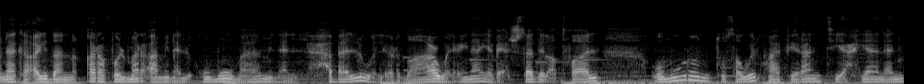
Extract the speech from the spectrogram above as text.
هناك أيضا قرف المرأة من الأمومة من الحبل والإرضاع والعناية بأجساد الأطفال. أمور تصورها فيرانتي أحيانا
